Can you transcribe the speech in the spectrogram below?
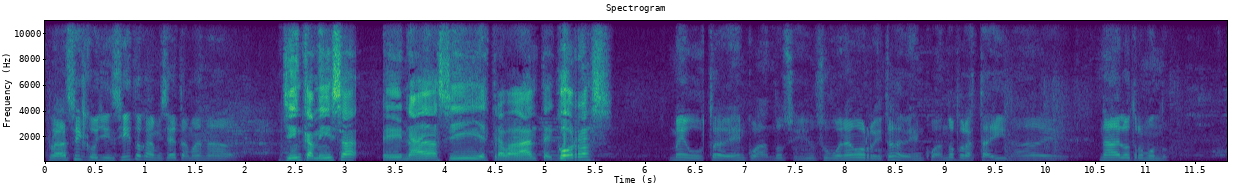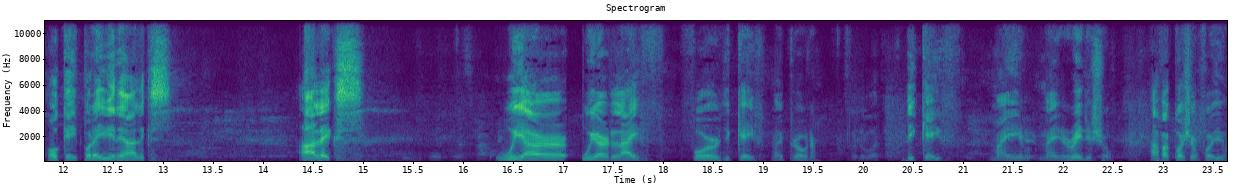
Clásico, jeansito, camiseta, más nada. Jean, camisa, eh, nada así extravagante. ¿Gorras? Me gusta de vez en cuando, sí, su buena gorrita de vez en cuando, pero hasta ahí, nada, de, nada del otro mundo. Ok, por ahí viene Alex. Alex, we are we are live for the cave, my program. For the what? The cave, my my radio show. I have a question for you.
